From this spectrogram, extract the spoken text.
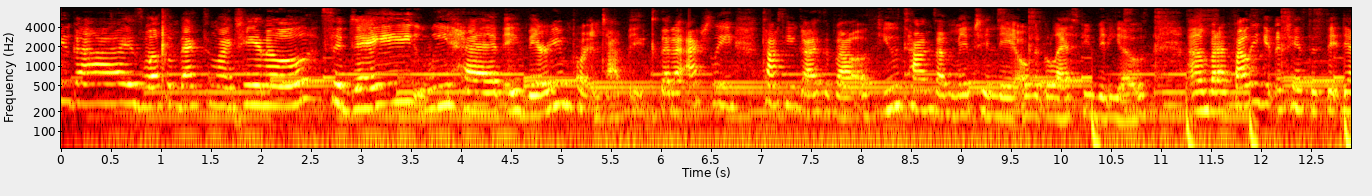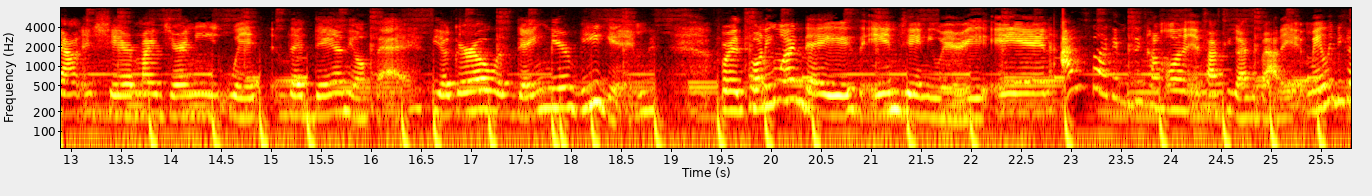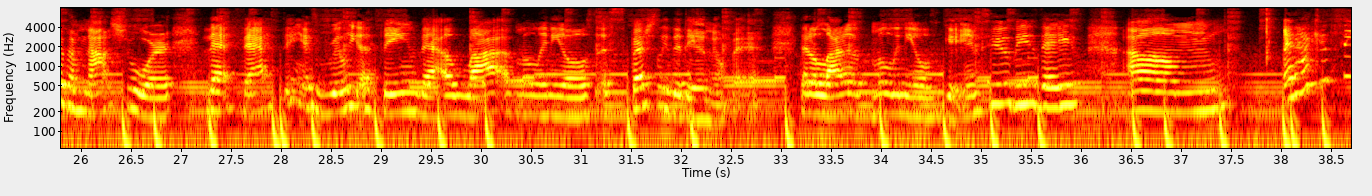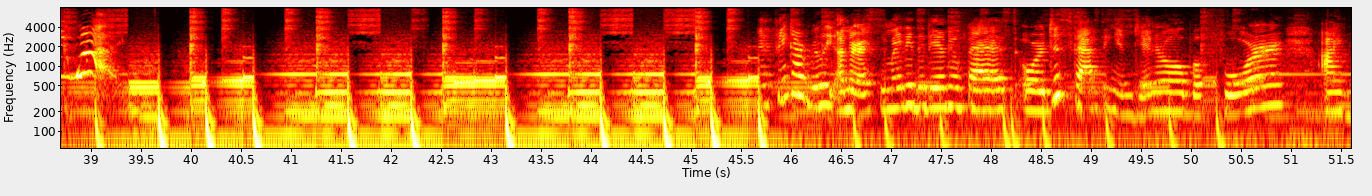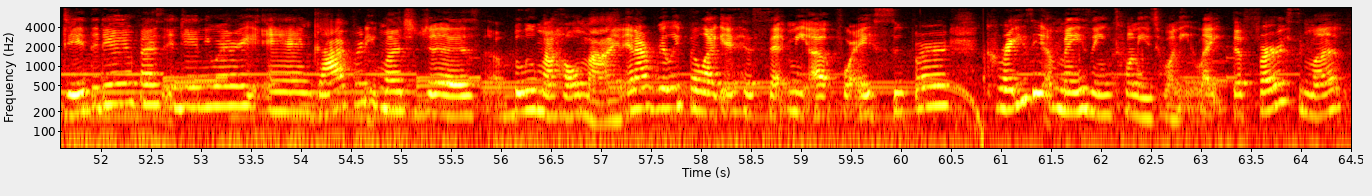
you guys. Welcome back to my channel. Today we have a very important topic that i actually talked to you guys about a few times. I've mentioned it over the last few videos um, but i finally get the chance to sit down and share my journey with the daniel fast. Your girl was dang near vegan for 21 days in january and i feel like I need to come on and talk to you guys about it. Mainly because I'm not sure that fasting is really a thing that a lot of millennials, especially the Daniel fast, that a lot of millennials get into these days. Um, and I can see why I think I really underestimated the Daniel fast or just fasting in general before I did the Daniel fast in January and God pretty much just blew my whole mind. And I really feel like it has set me up for a super crazy amazing 2020 like the first month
